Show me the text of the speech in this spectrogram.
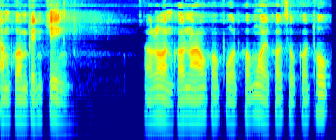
ทำความเป็นจริง เขาร้อนเขาหนาวเขาปวดเขาม่วยเขาสุขเขาทุกข์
